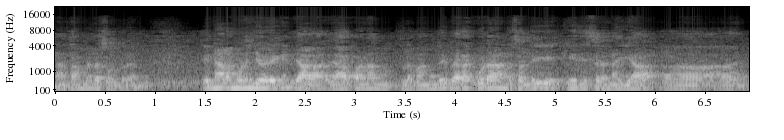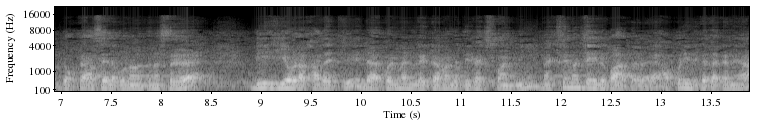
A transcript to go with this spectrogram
நான் தமிழில் சொல்கிறேன் என்னால் முடிஞ்ச வரைக்கும் ஜா யாழ்ப்பாணத்தில் வந்து வரக்கூடாதுன்னு சொல்லி கேதீஸ்வரன் ஐயா டாக்டர் அசைல குணவர்த்தன சார் டிஜியோட கதைச்சு இந்த அப்பாயின்மெண்ட் லெட்டர் வந்து டிஃபெக்ஸ் பண்ணி மேக்ஸிமம் செய்து பார்த்தது அப்படி இருக்கத்தக்கனையா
